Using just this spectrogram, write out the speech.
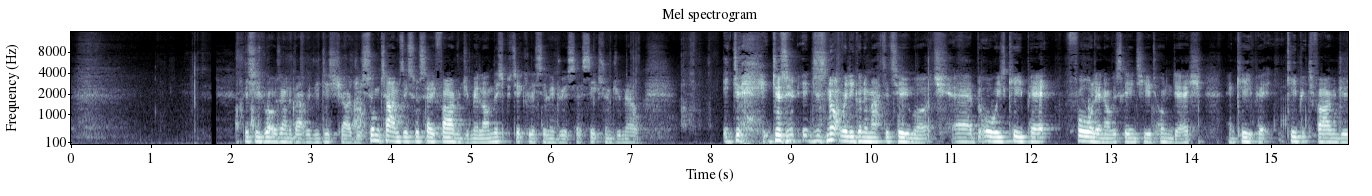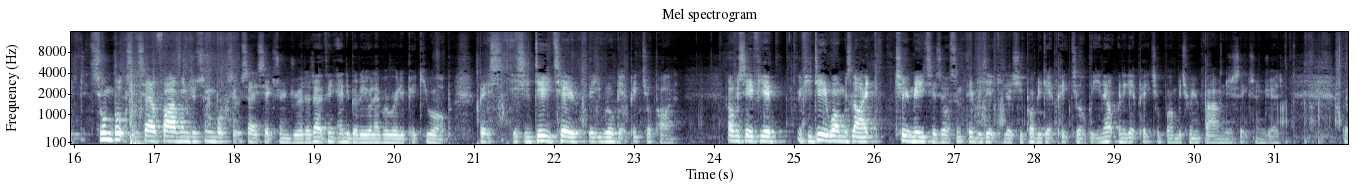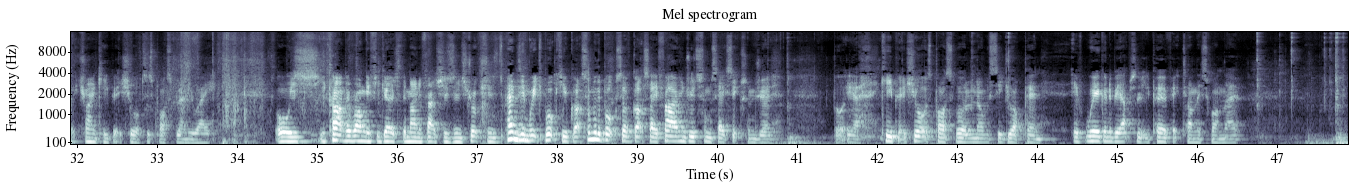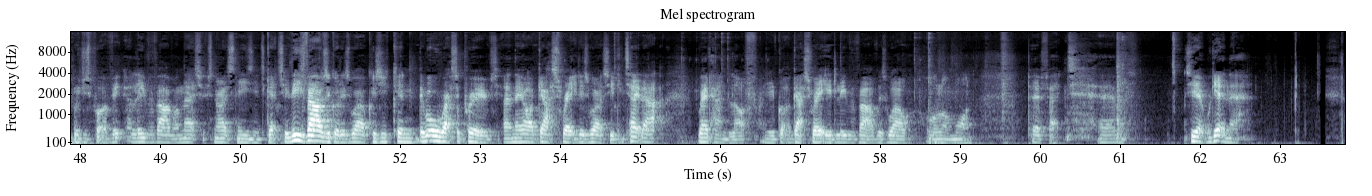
This is what I was on about with the discharges. Sometimes this will say 500 mil on this particular cylinder. It says 600 mil. It just it doesn't. It's just not really going to matter too much. Uh, but always keep it falling obviously into your tundish and keep it keep it to 500 some books it say 500 some books it will say 600 i don't think anybody will ever really pick you up but it's, it's your d2 that you will get picked up on obviously if you if your D1 was like two meters or something ridiculous you probably get picked up but you're not going to get picked up on between 500 and 600 but try and keep it short as possible anyway. Always you can't go wrong if you go to the manufacturer's instructions depends in which book you've got. Some of the books i've got say 500 some say 600 but yeah keep it as short as possible and obviously drop in. If we're going to be absolutely perfect on this one though we'll just put a, a, lever valve on there so it's nice and easy to get to. These valves are good as well because you can, they're all WRAS approved and they are gas rated as well. So you can take that red handle off and you've got a gas rated lever valve as well, all on one. Perfect. Um, so yeah, we're getting there.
